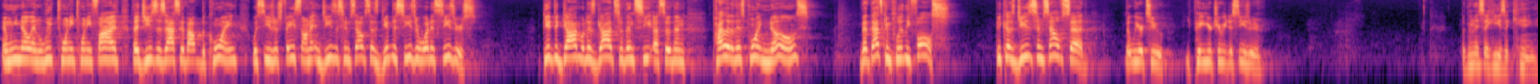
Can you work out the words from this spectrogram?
And we know in Luke 20, 25 that Jesus asked about the coin with Caesar's face on it, and Jesus himself says, Give to Caesar what is Caesar's. Give to God what is God. So then, see, uh, so then Pilate at this point knows that that's completely false. Because Jesus himself said that we are to pay your tribute to Caesar. But then they say he is a king.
